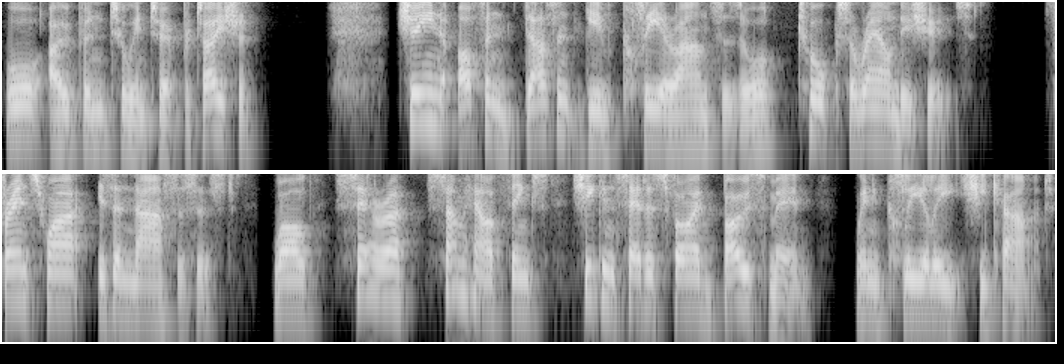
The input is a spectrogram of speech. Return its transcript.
or open to interpretation? Jean often doesn't give clear answers or talks around issues. Francois is a narcissist, while Sarah somehow thinks she can satisfy both men when clearly she can't.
